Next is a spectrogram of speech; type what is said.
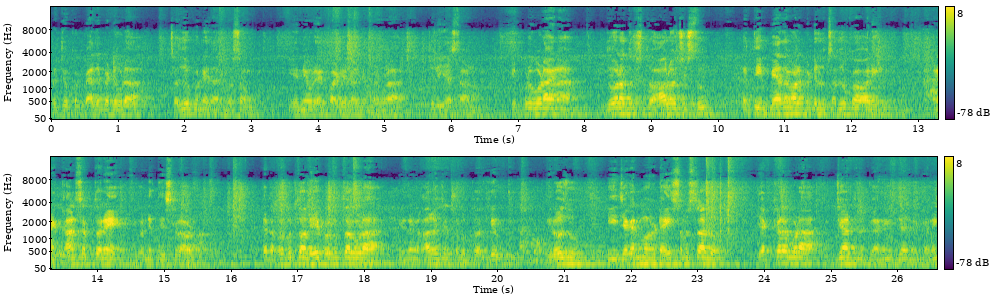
ప్రతి ఒక్క పేద బిడ్డ కూడా చదువుకునే దానికోసం ఇవన్నీ కూడా ఏర్పాటు చేశారని చెప్పని కూడా తెలియజేస్తా ఉన్నాం. ఎప్పుడు కూడా ఆయన దూరదృష్టితో ఆలోచిస్తూ ప్రతి పేదవాళ్ళ బిడ్డలు చదువుకోవాలి అనే కాన్సెప్ట్తోనే ఇవన్నీ తీసుకురావడం. గత ప్రభుత్వాలు ఏ ప్రభుత్వాలు కూడా ఈ విధంగా ఆలోచించే ప్రభుత్వాలు లేవు. ఈరోజు ఈ జగన్మోహన్ రెడ్డి ఐదు సంవత్సరాల్లో ఎక్కడ కూడా విద్యార్థులకు కానీ విద్యార్థులకు కానీ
